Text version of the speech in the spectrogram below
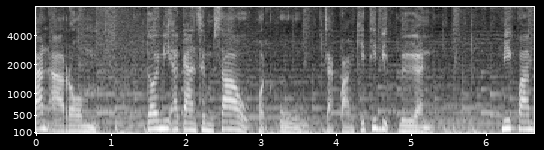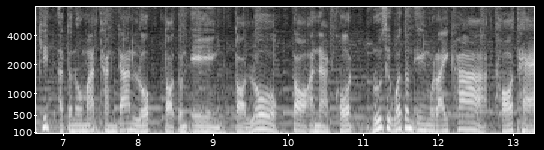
ด้านอารมณ์ โดยมีอาการซึมเศร้า หดหู่ จากความคิดที่บิดเบือน มีความคิดอัตโนมัติทางด้านลบ ต่อตนเอง ต่อโลก ต่ออนาคต รู้สึกว่าตนเองไร้ค่า ท้อแท้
